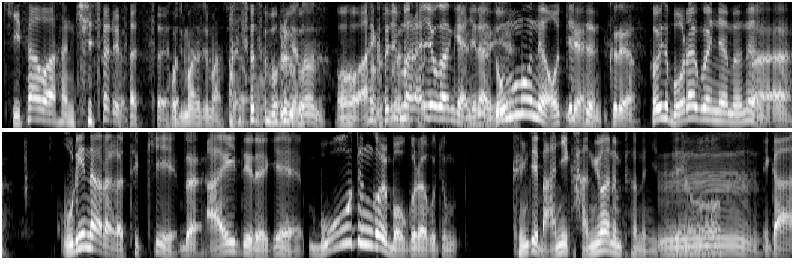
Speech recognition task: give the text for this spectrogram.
기사화한 기사를 봤어요. 거짓말하지 마세요. 아, 저도 모르고. 이제는 어, 아니 거짓말 하려고 한게 예, 아니라 예, 예. 논문은 어쨌든 예, 그래요. 거기서 뭐라고 했냐면은 예, 예. 우리나라가 특히 네. 아이들에게 모든 걸 먹으라고 좀 굉장히 많이 강요하는 편은 있대요. 음. 그러니까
